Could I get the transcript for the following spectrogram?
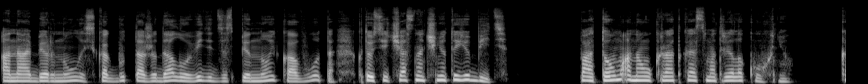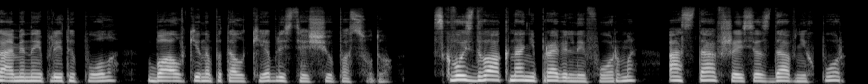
Она обернулась, как будто ожидала увидеть за спиной кого-то, кто сейчас начнет ее бить. Потом она украдкой осмотрела кухню. Каменные плиты пола, балки на потолке, блестящую посуду. Сквозь два окна неправильной формы, оставшиеся с давних пор,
